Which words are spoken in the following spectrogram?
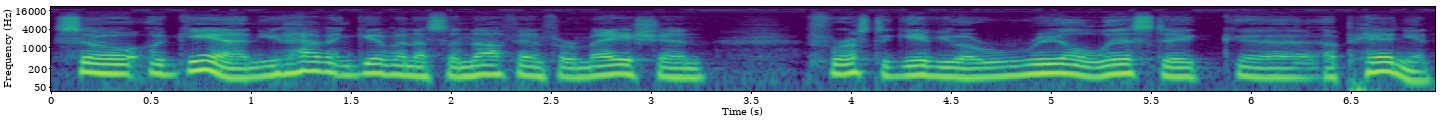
So, again, you haven't given us enough information for us to give you a realistic uh, opinion.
